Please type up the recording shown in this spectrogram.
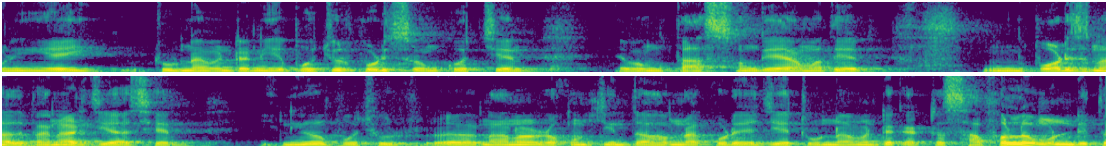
উনি এই টুর্নামেন্টটা নিয়ে প্রচুর পরিশ্রম করছেন এবং তার সঙ্গে আমাদের পরেশনাথ ব্যানার্জি আছেন, ইনিও প্রচুর নানান রকম চিন্তাভাবনা করে যে টুর্নামেন্টটাকে একটা সাফল্যমণ্ডিত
